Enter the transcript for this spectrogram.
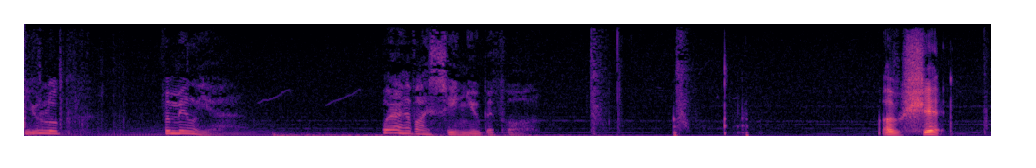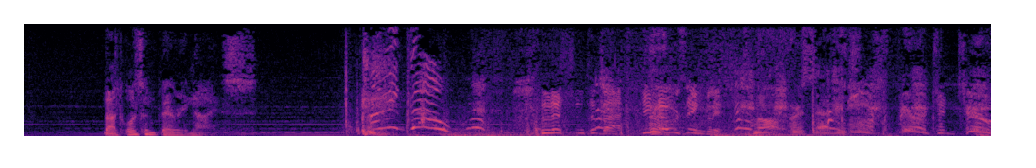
You look familiar. Where have I seen you before? Oh shit. That wasn't very nice. Let me go! Listen to that. He knows English. Not for a savage. Spirited too.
